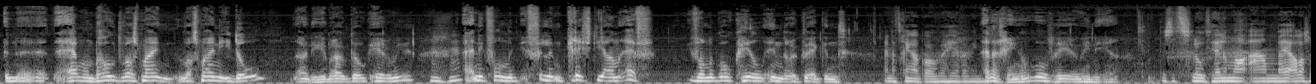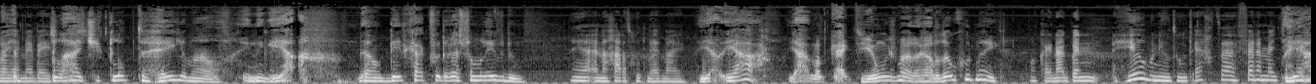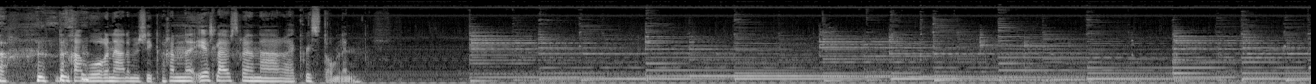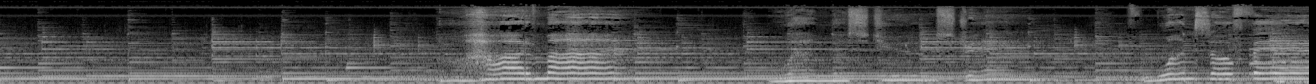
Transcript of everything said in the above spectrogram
een uh, Herman Brood was mijn, was mijn idool. Nou, die gebruikte ook heroïne. Mm -hmm. En ik vond de film Christian F. Die vond ik ook heel indrukwekkend. En dat ging ook over heroïne? En dat ging ook over heroïne, ja. Dus het sloot helemaal aan bij alles waar jij mee bezig was? Het plaatje klopte helemaal. Ik denk, ja, nou, dit ga ik voor de rest van mijn leven doen. Ja, en dan gaat het goed met mij? Ja, ja, ja want kijk, de jongens, maar daar gaat het ook goed mee. Oké, okay, nou ik ben heel benieuwd hoe het echt uh, verder met je gaat. Ja. Dan gaan we horen naar de muziek. We gaan uh, eerst luisteren naar uh, Chris Tomlin. So fair?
